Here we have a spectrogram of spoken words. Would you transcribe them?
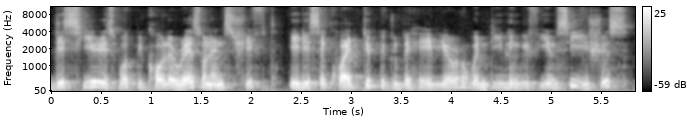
This here is what we call a resonance shift. It is a quite typical behavior when dealing with EMC issues,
